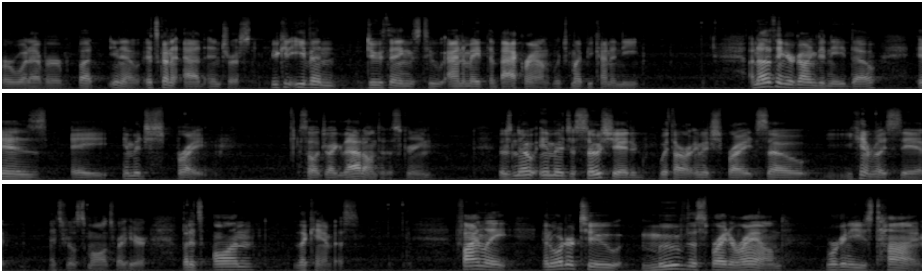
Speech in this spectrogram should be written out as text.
or whatever, but you know, it's going to add interest. You can even do things to animate the background, which might be kind of neat. Another thing you're going to need though is a image sprite. So I'll drag that onto the screen. There's no image associated with our image sprite, so you can't really see it. It's real small, it's right here. But it's on the canvas. Finally, in order to move the sprite around, we're going to use time.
